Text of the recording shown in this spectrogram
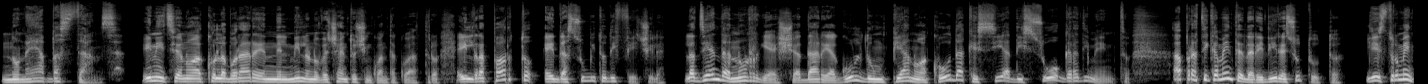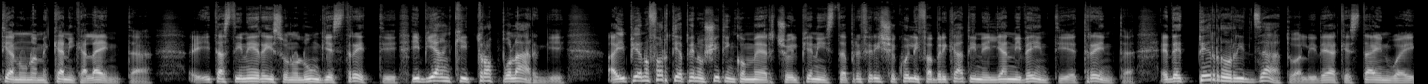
non è abbastanza. Iniziano a collaborare nel 1954 e il rapporto è da subito difficile. L'azienda non riesce a dare a Gould un piano a coda che sia di suo gradimento. Ha praticamente da ridire su tutto. Gli strumenti hanno una meccanica lenta, i tasti neri sono lunghi e stretti, i bianchi troppo larghi. Ai pianoforti appena usciti in commercio il pianista preferisce quelli fabbricati negli anni 20 e 30 ed è terrorizzato all'idea che Steinway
